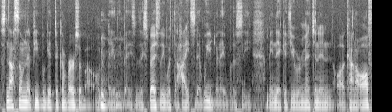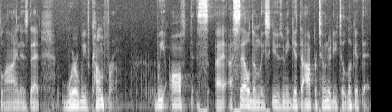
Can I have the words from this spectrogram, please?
it's not something that people get to converse about on a daily basis, especially with the heights that we've been able to see. I mean, Nick, if you were mentioning uh, kind of offline, is that where we've come from. We often, uh, seldomly, excuse me, get the opportunity to look at that.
